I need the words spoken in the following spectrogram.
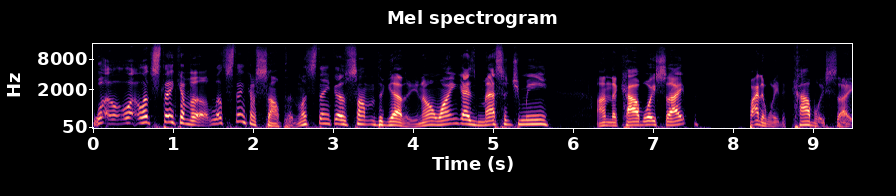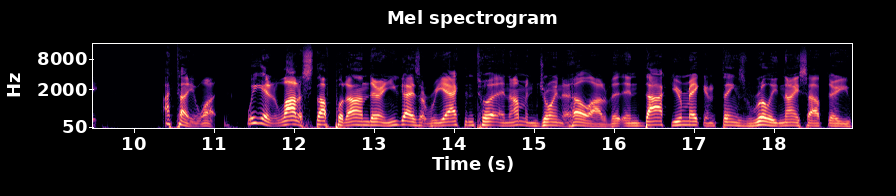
Well, let's think of a let's think of something. Let's think of something together. You know, why don't you guys message me on the Cowboy site? By the way, the Cowboy site. I tell you what, we get a lot of stuff put on there and you guys are reacting to it and i'm enjoying the hell out of it. And doc you're making things really nice out there. You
